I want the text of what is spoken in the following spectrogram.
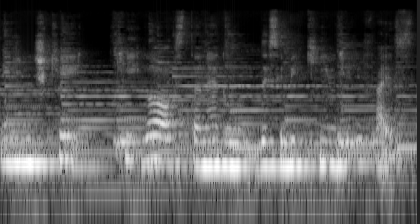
Tem gente que, que gosta, né, do, desse biquinho que ele faz,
